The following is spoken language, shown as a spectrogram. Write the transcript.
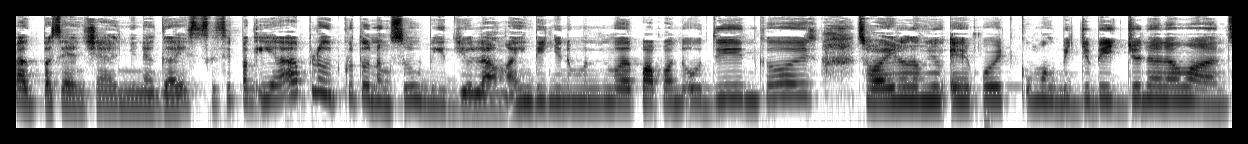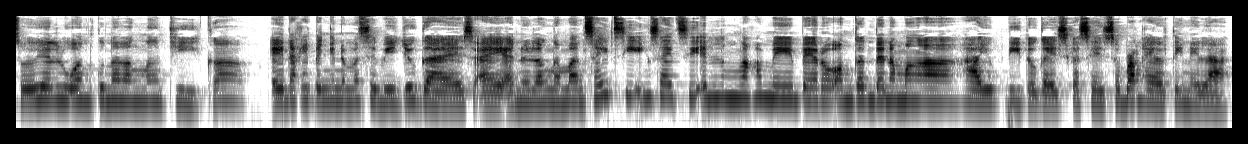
Pagpasensya nyo na guys. Kasi pag i-upload ko to ng zoo video lang, ay hindi nyo naman mapapanood din guys. Sayang na lang yung effort kung mag-video-video na naman. So yaluan ko na lang ng chika. Eh nakita nyo naman sa video guys, ay ano lang naman, sightseeing, sightseeing lang na kami. Pero ang ganda ng mga hayop dito guys kasi sobrang healthy nila.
